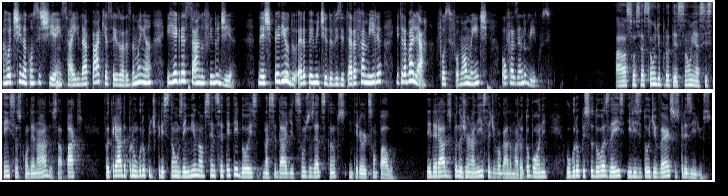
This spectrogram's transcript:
a rotina consistia em sair da PAC às 6 horas da manhã e regressar no fim do dia. Neste período, era permitido visitar a família e trabalhar, fosse formalmente ou fazendo bicos. A Associação de Proteção e Assistência aos Condenados, a PAC, foi criada por um grupo de cristãos em 1972, na cidade de São José dos Campos, interior de São Paulo. Liderados pelo jornalista e advogado Mário Toboni, o grupo estudou as leis e visitou diversos presídios.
